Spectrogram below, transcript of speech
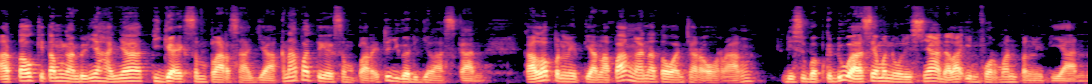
Atau kita mengambilnya hanya tiga eksemplar saja. Kenapa tiga eksemplar? Itu juga dijelaskan. Kalau penelitian lapangan atau wawancara orang, di subbab kedua, saya menulisnya adalah informan penelitian.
